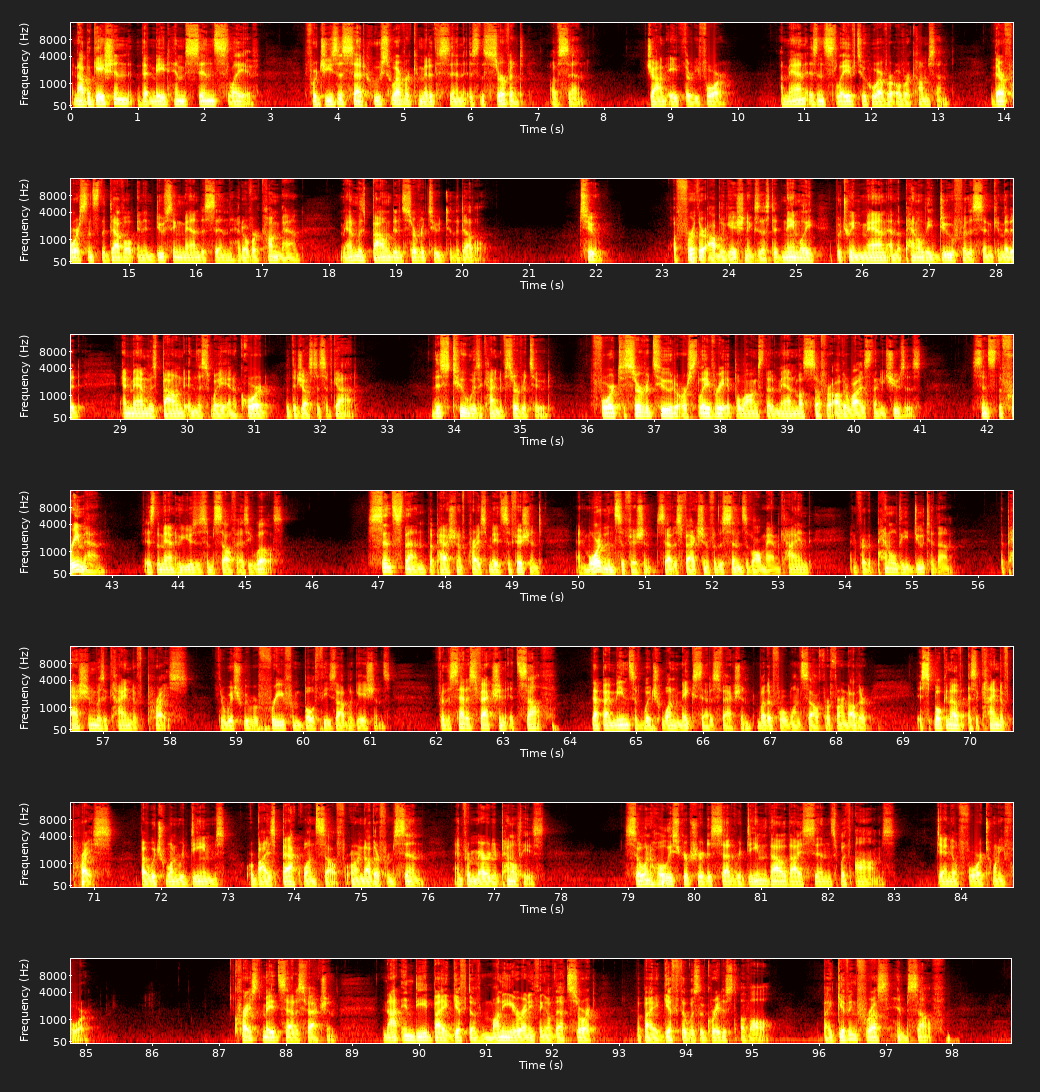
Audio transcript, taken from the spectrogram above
an obligation that made him sin's slave for Jesus said, Whosoever committeth sin is the servant of sin. John 8:34. A man is enslaved to whoever overcomes him. Therefore, since the devil, in inducing man to sin, had overcome man, man was bound in servitude to the devil. 2. A further obligation existed, namely, between man and the penalty due for the sin committed, and man was bound in this way in accord with the justice of God. This too was a kind of servitude. For to servitude or slavery it belongs that a man must suffer otherwise than he chooses, since the free man is the man who uses himself as he wills. Since then the passion of Christ made sufficient, and more than sufficient, satisfaction for the sins of all mankind and for the penalty due to them, the passion was a kind of price through which we were free from both these obligations for the satisfaction itself, that by means of which one makes satisfaction, whether for oneself or for another, is spoken of as a kind of price by which one redeems or buys back oneself or another from sin and from merited penalties. So in Holy Scripture it is said, Redeem thou thy sins with alms. Daniel 4:24. Christ made satisfaction not indeed by a gift of money or anything of that sort, but by a gift that was the greatest of all, by giving for us himself.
